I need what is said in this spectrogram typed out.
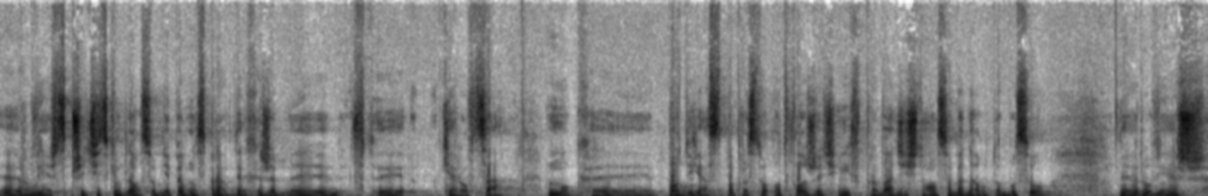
również z przyciskiem dla osób niepełnosprawnych, żeby kierowca mógł podjazd po prostu otworzyć i wprowadzić tą osobę do autobusu. Również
